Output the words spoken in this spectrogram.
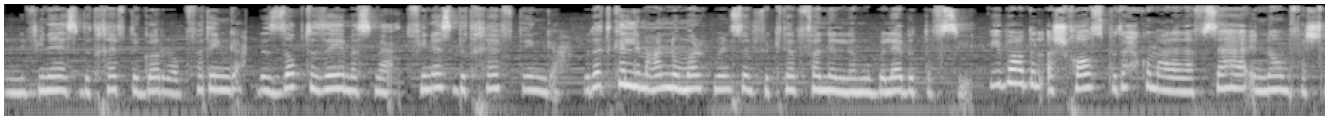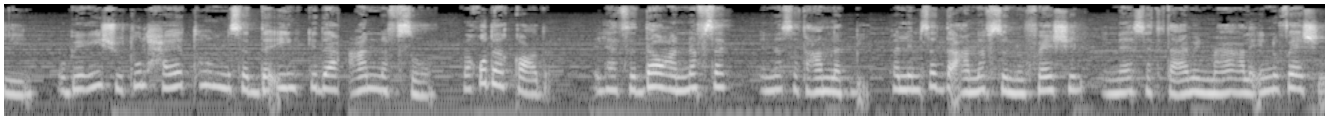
إن في ناس بتخاف تجرب فتنجح؟ بالظبط زي ما سمعت في ناس بتخاف تنجح. وده اتكلم عنه مارك مينسون في كتاب فن اللامبالاة بالتفصيل. في بعض الأشخاص بتحكم على نفسها إنهم فاشلين وبيعيشوا طول حياتهم مصدقين كده عن نفسهم. فخدها قاعدة اللي هتصدقه عن نفسك الناس هتعاملك بيه. فاللي مصدق عن نفسه إنه فاشل الناس هتتعامل معاه على إنه فاشل.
